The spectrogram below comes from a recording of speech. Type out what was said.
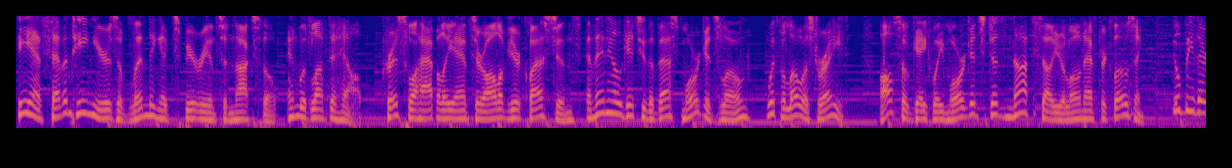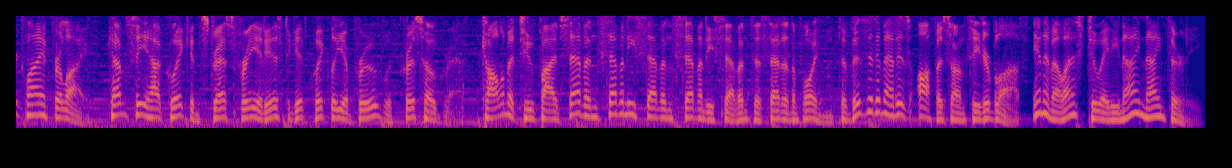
He has 17 years of lending experience in Knoxville and would love to help. Chris will happily answer all of your questions and then he'll get you the best mortgage loan with the lowest rate. Also, Gateway Mortgage does not sell your loan after closing. You'll be their client for life. Come see how quick and stress free it is to get quickly approved with Chris Hograff. Call him at 257 7777 to set an appointment to visit him at his office on Cedar Bluff. NMLS 289 930.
